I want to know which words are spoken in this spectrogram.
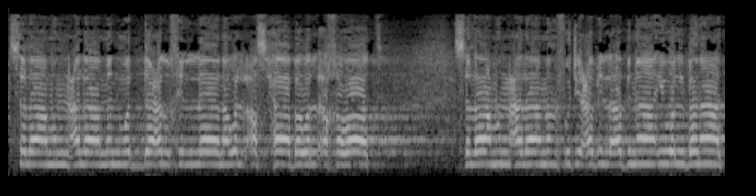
سلام على من ودع الخلان والأصحاب والأخوات. سلام على من فجع بالأبناء والبنات.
